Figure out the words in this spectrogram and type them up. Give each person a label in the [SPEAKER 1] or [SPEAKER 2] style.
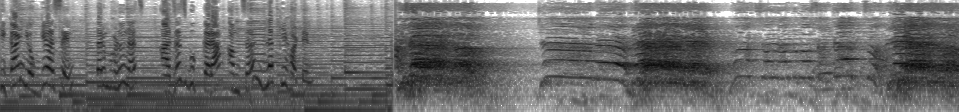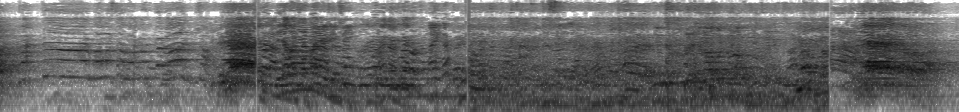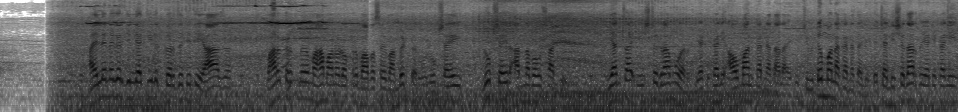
[SPEAKER 1] ठिकाण योग्य असेल तर म्हणूनच आजच बुक करा आमचं लकी हॉटेल
[SPEAKER 2] अहिल्यानगर जिल्ह्यातील कर्जत येथे आज भारतरत्न महामानव डॉक्टर बाबासाहेब आंबेडकर व लोकशाही लोकशाहीर अण्णाभाऊ साठे यांचा इंस्टाग्रामवर या ठिकाणी अवमान करण्यात आला आहे. त्याची विटंबना करण्यात आली त्याच्या निषेधार्थ या ठिकाणी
